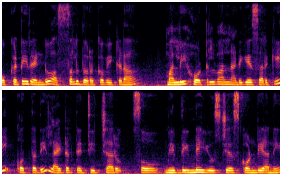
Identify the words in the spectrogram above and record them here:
ఒకటి రెండు అస్సలు దొరకవు ఇక్కడ. మళ్ళీ హోటల్ వాళ్ళని అడిగేసరికి కొత్తది లైటర్ తెచ్చి ఇచ్చారు సో మీరు దీన్నే యూజ్ చేసుకోండి అని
